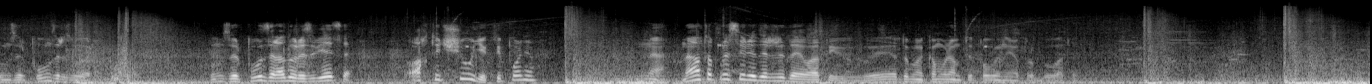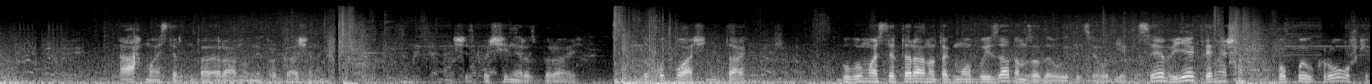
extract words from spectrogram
пунзер-пунзер зверху. Пунзер-пунзер, а ну розб'ється. Ах ти чудик, ти поняв? Не, на автоприсилі держи Дейла, ти. Я думаю, камулям ти повинен його пробувати. Ах, майстер рану не прокачаний. Ще з бочини розбирають. До побачення, так? Був би майстер тарану, так мог би і задом задавити цього об'єкта. Цей об'єкт, звісно, попив кровушки.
